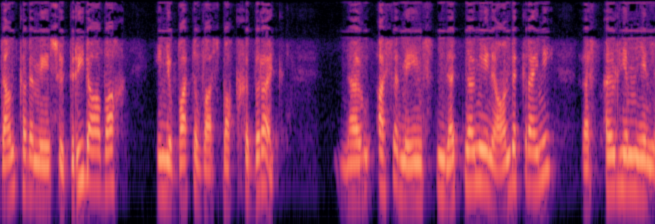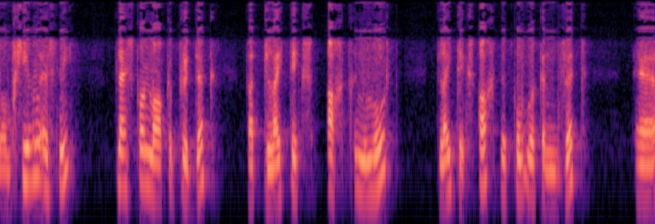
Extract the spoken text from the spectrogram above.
dan kan 'n mens so 3 dae wag en jou bad of wasbak gebruik. Nou as 'n mens dit nou nie in die hande kry nie, as oleum nie in die omgewing is nie, Plascon maak 'n produk wat Glytex 8 genoem word. Glytex 8, dit kom ook in wit, uh,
